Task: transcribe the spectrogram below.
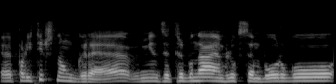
e, polityczną grę między Trybunałem w Luksemburgu,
